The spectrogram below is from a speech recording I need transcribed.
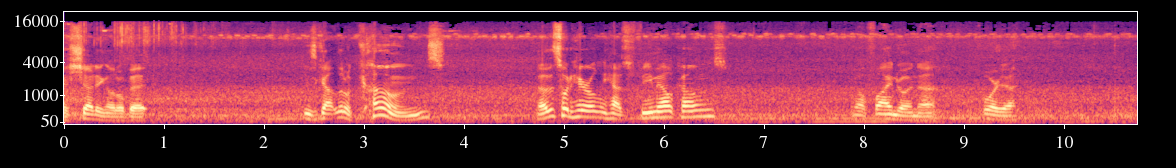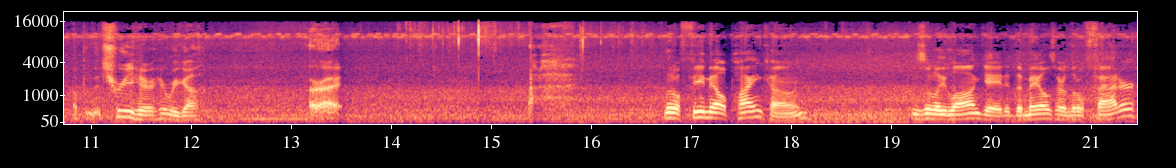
of shedding a little bit. He's got little cones. Now this one here only has female cones. And I'll find one uh, for you. Up in the tree here, here we go. All right. Little female pine cone. He's a little elongated. The males are a little fatter.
